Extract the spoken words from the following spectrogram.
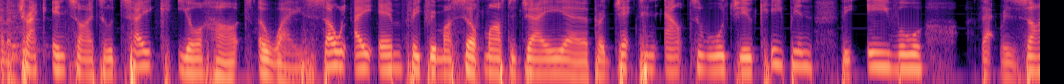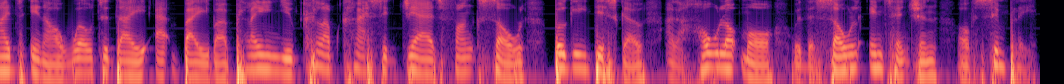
And a track entitled Take Your Heart Away. Soul AM featuring myself, Master J, uh, projecting out towards you, keeping the evil that resides in our world today at bay by playing you club classic jazz, funk, soul, boogie, disco, and a whole lot more with the sole intention of simply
